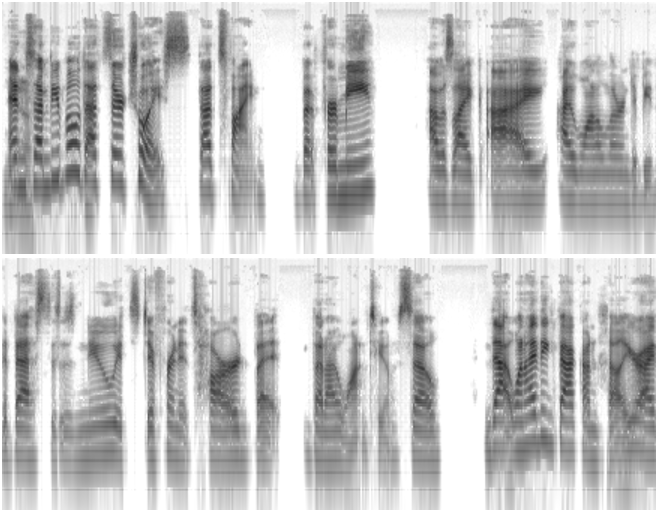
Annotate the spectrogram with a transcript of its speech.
Yeah. And some people, that's their choice. That's fine. But for me, I was like, I I want to learn to be the best. This is new. It's different. It's hard, but but I want to. So that when I think back on failure, I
